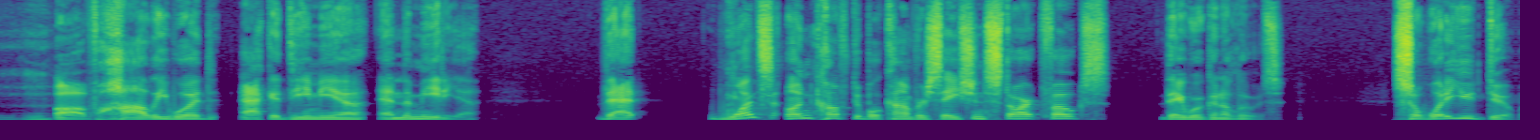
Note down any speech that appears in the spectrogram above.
mm-hmm. of Hollywood, academia, and the media, that once uncomfortable conversations start, folks, they were going to lose. So, what do you do?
